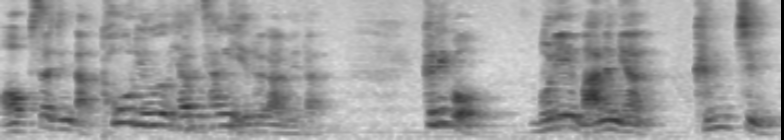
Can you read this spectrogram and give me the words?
없어진다. 토류 현상이 일어납니다. 그리고 물이 많으면 금침,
